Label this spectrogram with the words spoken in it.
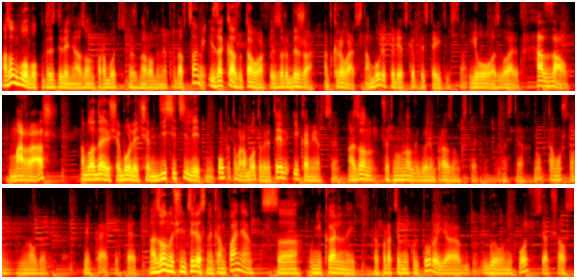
Озон Глобал, подразделение Озон по работе с международными продавцами и заказу товаров из-за рубежа, открывает в Стамбуле турецкое представительство. Его возглавит Хазал Мараш, обладающая более чем 10-летним опытом работы в ритейле и коммерции. Озон, что-то мы много говорим про Озон, кстати, в новостях, ну, потому что он много мелькает, мелькает. Озон очень интересная компания с уникальной корпоративной культурой. Я был у них в офисе, общался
